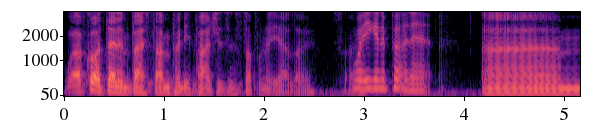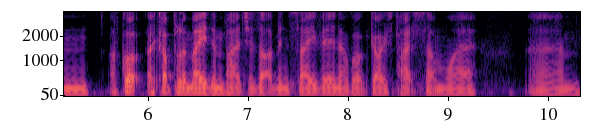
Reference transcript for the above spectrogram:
Well, I've got a denim vest. I haven't put any patches and stuff on it yet, though. So, What are you going to put on it? um, I've got a couple of maiden patches that I've been saving. I've got a ghost patch somewhere, um,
